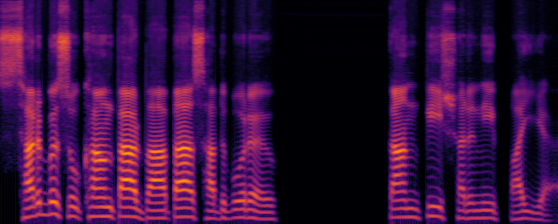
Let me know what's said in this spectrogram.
ਸਰਬ ਸੁਖਾਂ ਦਾ ਦਾਤਾ ਸਤਿਗੁਰ ਕਾਂਤੀ ਸ਼ਰਨੀ ਪਾਈਆ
